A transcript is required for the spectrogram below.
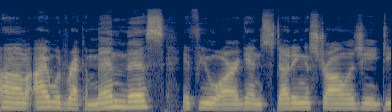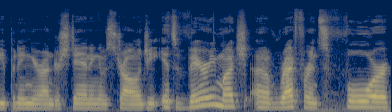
um, I would recommend this if you are, again, studying astrology, deepening your understanding of astrology. It's very much a reference for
